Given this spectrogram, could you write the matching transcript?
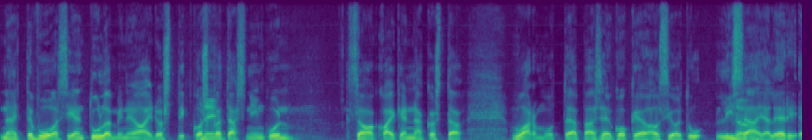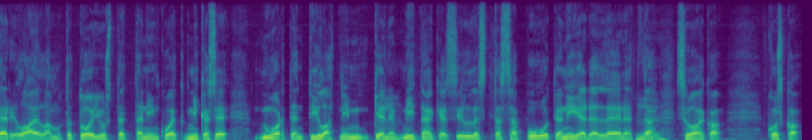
näiden vuosien tuleminen aidosti, koska niin. tässä niin kuin, saa kaiken näköistä varmuutta ja pääsee kokemaan asioita lisää no. ja eri, eri lailla. Mutta toi just, että, niin kuin, että mikä se nuorten tilat, niin kenen, mm. mitenkä sille tässä puhut ja niin edelleen. Että niin. se on aika, koska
